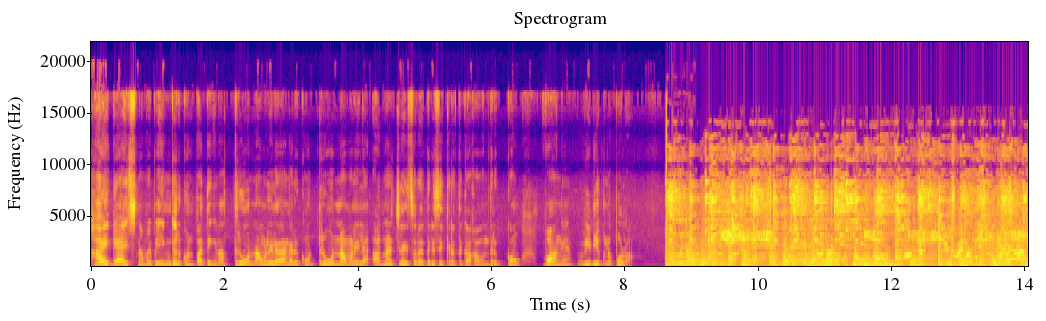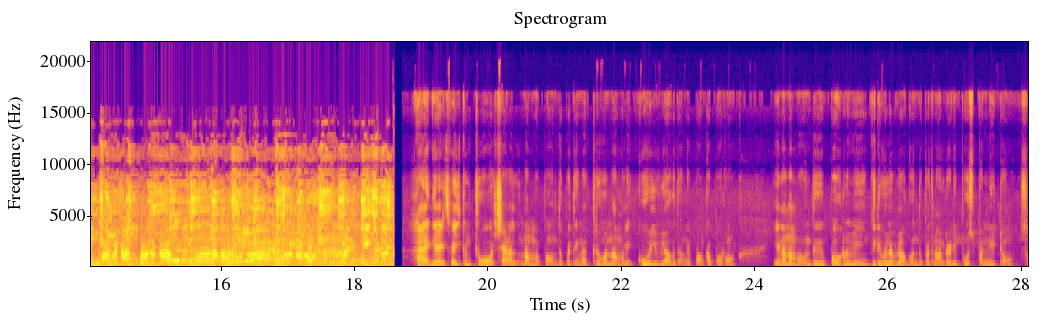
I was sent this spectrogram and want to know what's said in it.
ஹாய் கைஸ் நம்ம இப்போ எங்கே இருக்கோம்னு பார்த்தீங்கன்னா திருவண்ணாமலையில் தாங்க இருக்கோம். திருவண்ணாமலையில் அருணாச்சலேஸ்வரர் தரிசிக்கிறதுக்காக வந்திருக்கோம். வாங்க வீடியோக்குள்ளே போகலாம் hi guys welcome to our channel நம்ம இப்போ வந்து பார்த்திங்கன்னா திருவண்ணாமலை கோயில் விழாவுக்கு தாங்க பார்க்க போகிறோம் ஏன்னா நம்ம வந்து பௌர்ணமி கிரிவல விலாக் வந்து பார்த்தீங்கன்னா ஆல்ரெடி போஸ்ட் பண்ணிட்டோம். ஸோ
